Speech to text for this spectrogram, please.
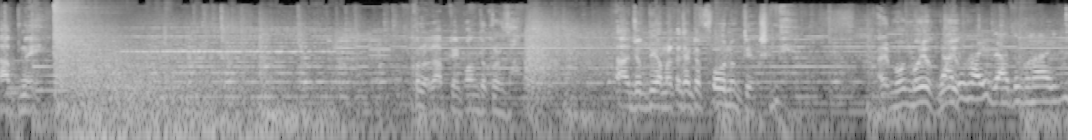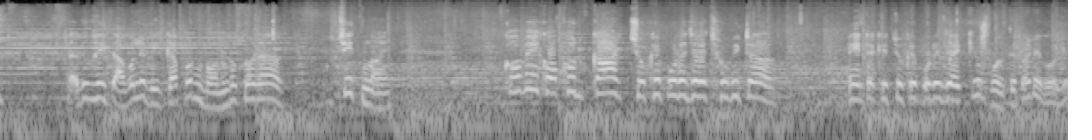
লাভ নেই। কোনো লাভ নেই, বন্ধ করে দাও। আজ অব্দি আমার কাছে একটা ফোন অব্দি আসেনি। আরে দাদু ভাই দাদু ভাই দাদু ভাই তা বলে বিজ্ঞাপন বন্ধ করা উচিত নয়। কবে, কখন, কার চোখে পড়ে যায় ছবিটা? এটাকে চোখে পড়ে যায়, কেউ বলতে পারে বলো?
